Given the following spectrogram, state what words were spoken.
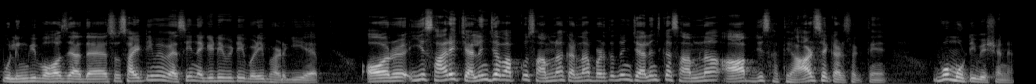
پولنگ بھی بہت زیادہ ہے۔ سوسائٹی میں ویسی نگیٹیوٹی بڑی بڑھ گئی ہے۔ اور یہ سارے چیلنج جب آپ کو سامنا کرنا پڑتا ہے تو ان چیلنج کا سامنا آپ جس ہتھیار سے کر سکتے ہیں، وہ موٹیویشن ہے۔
